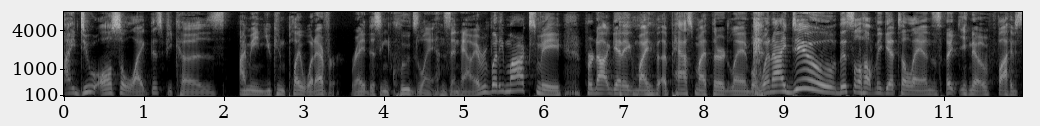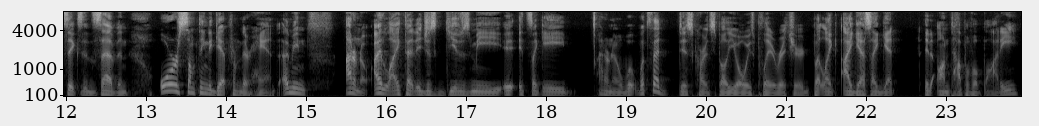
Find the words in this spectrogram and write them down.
I do also like this because I mean you can play whatever, right? This includes lands, and now everybody mocks me for not getting my past my third land, but when I do, this will help me get to lands like you know five, six, and seven, or something to get from their hand. I mean, I don't know. I like that it just gives me. It, it's like a I don't know what, what's that discard spell you always play, Richard? But like I guess I get it on top of a body.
